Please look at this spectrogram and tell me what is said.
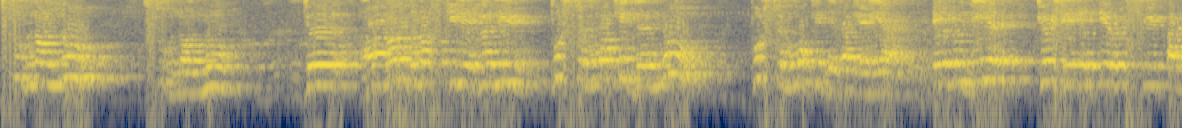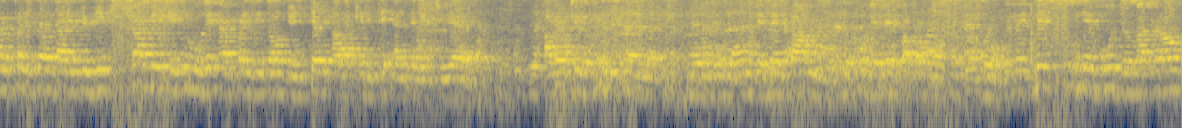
Souvenons-nous, souvenons-nous de Hollande lorsqu'il est venu pour se moquer de nous pour se moquer des Algériens et nous dire que j'ai été reçu par le président de la République. Jamais j'ai trouvé un président d'une telle qualité intellectuelle. Alors que le président ne, pouvait, même pas, ne prononcer ce mot. Mais souvenez-vous de Macron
